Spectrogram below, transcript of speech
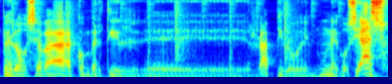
pero se va a convertir eh, rápido en un negociazo.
